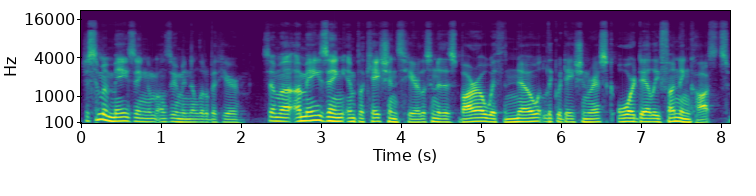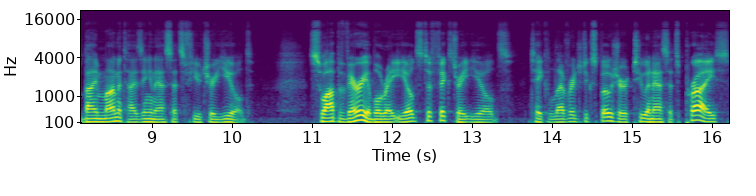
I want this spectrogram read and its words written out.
Just some amazing, I'll zoom in a little bit here. Some uh, amazing implications here. Listen to this borrow with no liquidation risk or daily funding costs by monetizing an asset's future yield. Swap variable rate yields to fixed rate yields. Take leveraged exposure to an asset's price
